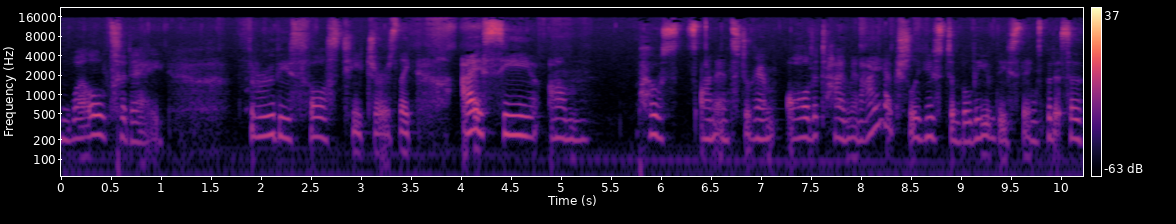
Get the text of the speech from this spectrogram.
well today through these false teachers like i see um, posts on instagram all the time and i actually used to believe these things but it says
